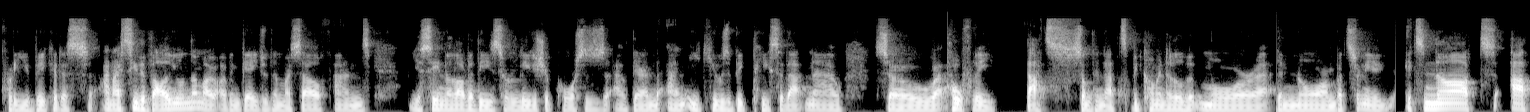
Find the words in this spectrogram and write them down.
pretty ubiquitous. And I see the value in them. I, have engaged with them myself. And you're seeing a lot of these sort of leadership courses out there. And, and EQ is a big piece of that now. So uh, hopefully that's something that's becoming a little bit more uh, the norm but certainly it's not at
